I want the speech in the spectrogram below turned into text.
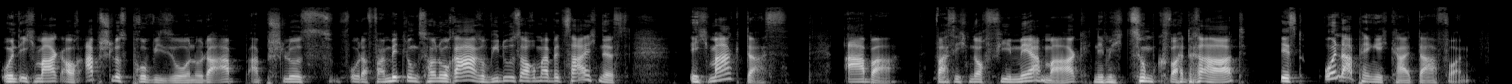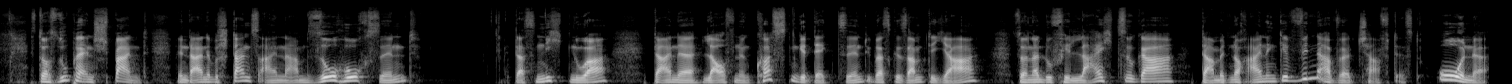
Und ich mag auch Abschlussprovision oder Ab Abschluss oder Vermittlungshonorare, wie du es auch immer bezeichnest. Ich mag das. Aber was ich noch viel mehr mag, nämlich zum Quadrat, ist Unabhängigkeit davon. Ist doch super entspannt, wenn deine Bestandseinnahmen so hoch sind, dass nicht nur deine laufenden Kosten gedeckt sind über das gesamte Jahr, sondern du vielleicht sogar damit noch einen Gewinn erwirtschaftest, ohne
